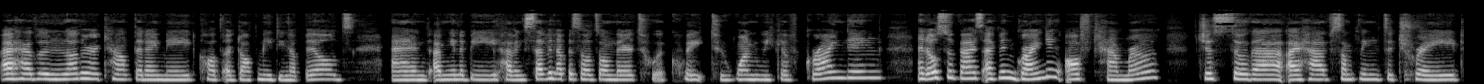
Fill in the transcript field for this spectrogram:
I have another account that I made called Adopt Me Dena Builds, and I'm gonna be having seven episodes on there to equate to one week of grinding. And also, guys, I've been grinding off camera just so that I have something to trade,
